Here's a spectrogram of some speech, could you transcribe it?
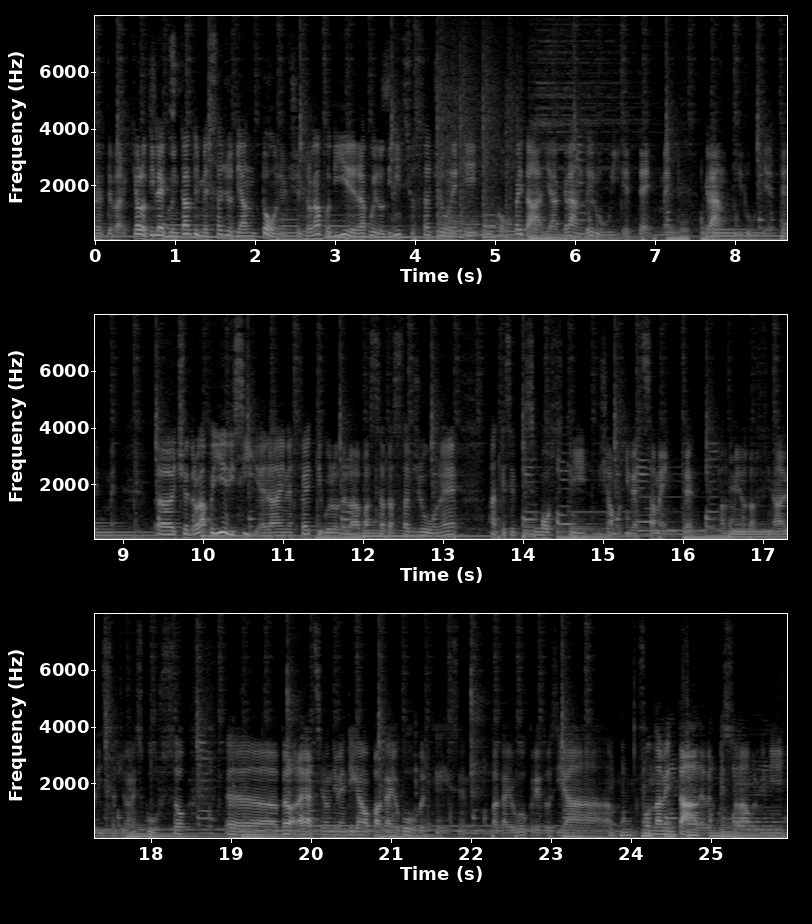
Perde parecchio. Allora ti leggo intanto il messaggio di Antonio. Il centrocampo di ieri era quello di inizio stagione e in Coppa Italia, grande Rui e Demme. Grandi Rui e Demme. Uh, il centrocampo ieri sì, era in effetti quello della passata stagione anche se disposti diciamo diversamente, almeno dal finale di stagione scorso. Eh, però ragazzi non dimentichiamo Bakayoko perché Bakayoko credo sia fondamentale per questo Napoli, quindi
